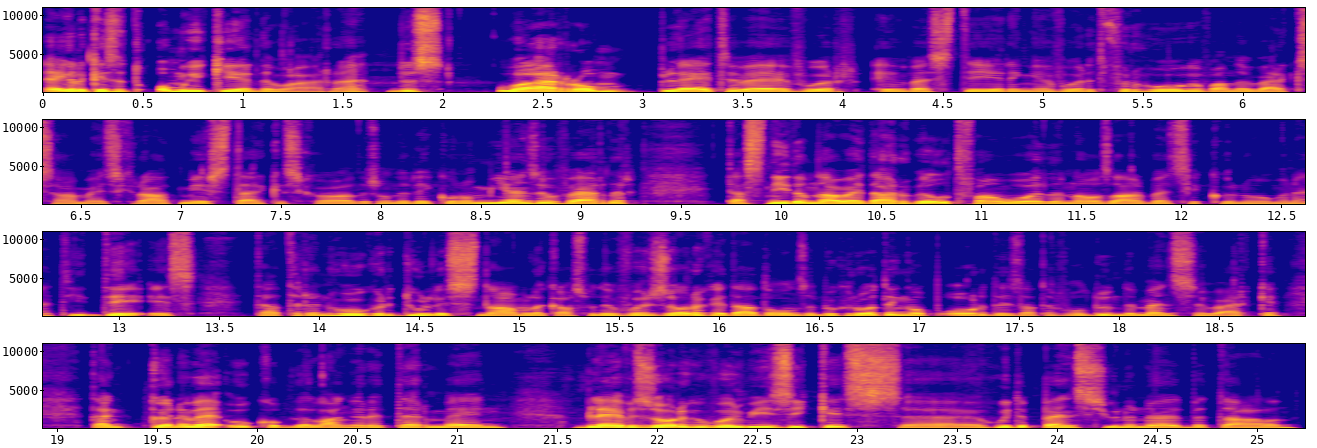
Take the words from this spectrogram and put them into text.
eigenlijk is het omgekeerde waar. Hè? Dus waarom pleiten wij voor investeringen, voor het verhogen van de werkzaamheidsgraad, meer sterke schouders onder de economie en zo verder? Dat is niet omdat wij daar wild van worden als arbeidseconomen. Hè. Het idee is dat er een hoger doel is, namelijk als we ervoor zorgen dat onze begroting op orde is, dat er voldoende mensen werken, dan kunnen wij ook op de langere termijn blijven zorgen voor wie ziek is, eh, goede pensioenen uitbetalen.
